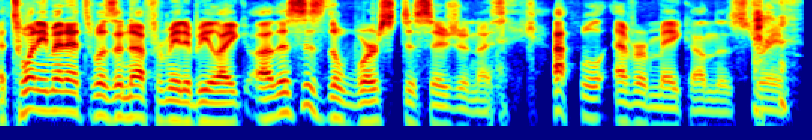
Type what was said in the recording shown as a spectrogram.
At 20 minutes was enough for me to be like, oh, this is the worst decision I think I will ever make on this stream.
